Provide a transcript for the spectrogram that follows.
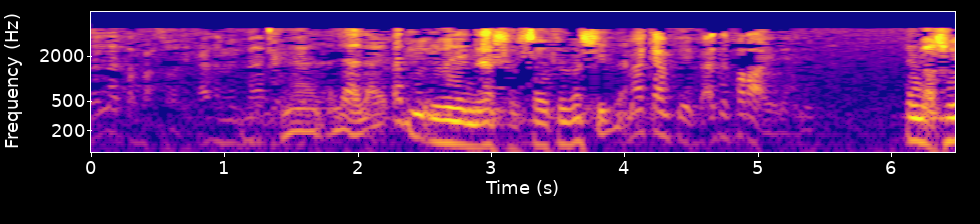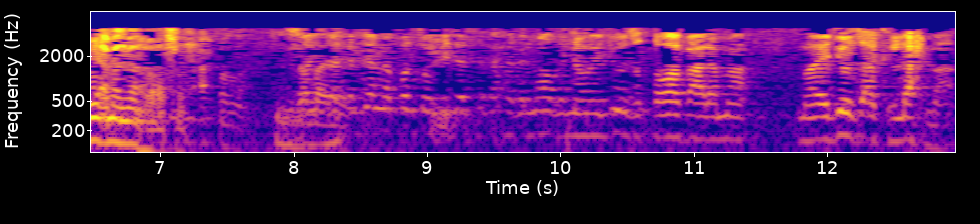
قال لا ترفع صوتك هذا من باب لا لا قد يؤذي الناس في صوت المسجد لا. ما كان في بعد الفرائض يعني. المقصود يعمل ما هو أصلح عفى الله. ذاك الجنة قلت في درس الأحد الماضي أنه يجوز الطواف على ما ما يجوز أكل لحمها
